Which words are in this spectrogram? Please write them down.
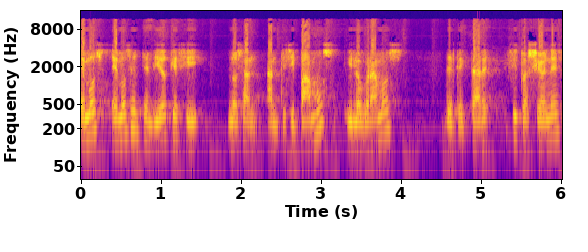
hemos, hemos entendido que si nos anticipamos y logramos detectar situaciones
